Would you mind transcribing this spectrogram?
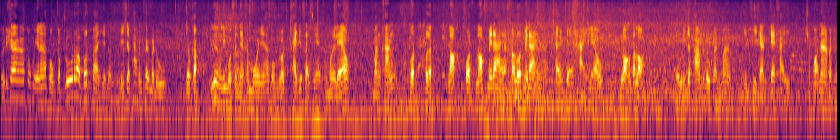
สวัสดีครับผมเอนะครับผมกับรู้รอบรถบายเฮยนนวันนี้จะพาเพื่อนๆมาดูเกี่ยวกับเรื่องรีโมทสัญญาขโมยนะครับผมรถใครที่ใส่สัญญาขโมยแล้ว บางครั้งกดเปิดล็อกกดล็อกไม่ได้แล้วเข้ารถไม่ได้นะครับใช้กุญแจไขแล้วร้องตลอดเดี๋ยววันนี้จะพามาดูกันว่ามีวิธีการแก้ไขเฉพาะหน้าแบบไหน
